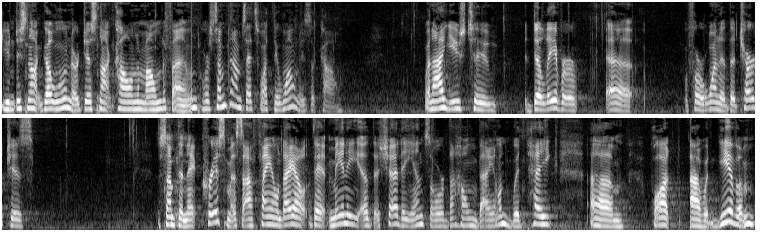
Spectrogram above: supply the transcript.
You're just not going or just not calling them on the phone, or sometimes that's what they want is a call. When I used to deliver uh, for one of the churches something at Christmas, I found out that many of the shut ins or the homebound would take um, what I would give them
